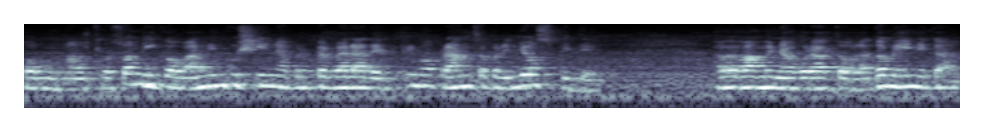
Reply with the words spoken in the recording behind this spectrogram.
con un altro suo amico vanno in cucina per preparare il primo pranzo per gli ospiti. Avevamo inaugurato la domenica,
